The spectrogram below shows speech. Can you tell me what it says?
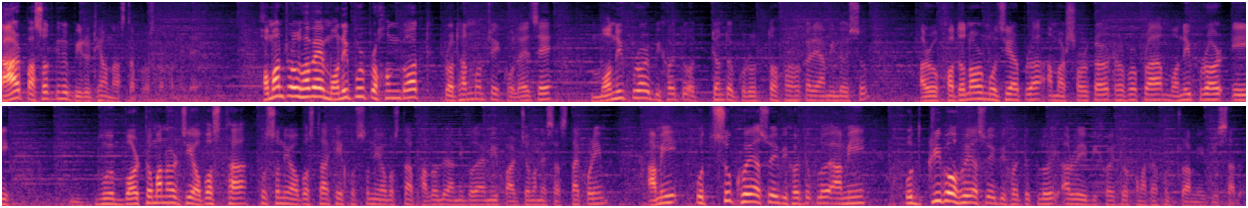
তাৰ পাছত কিন্তু বিৰোধীয়ে অনাস্থা প্ৰস্তাৱ আনিলে সমান্তৰালভাৱে মণিপুৰ প্ৰসংগত প্ৰধানমন্ত্ৰীয়ে ক'লে যে মণিপুৰৰ বিষয়টো অত্যন্ত গুৰুত্ব সহকাৰে আমি লৈছোঁ। আৰু সদনৰ মজিয়াৰ পৰা আমাৰ চৰকাৰৰ তৰফৰ পৰা মণিপুৰৰ এই বৰ্তমানৰ যি অৱস্থা শোচনীয় অৱস্থা সেই শোচনীয় অৱস্থা ভাললৈ আনিবলৈ আমি পাৰ্যমানে চেষ্টা কৰিম। আমি উৎসুক হৈ আছোঁ এই বিষয়টোক লৈ আমি উদ্গ্ৰীৱ হৈ আছোঁ এই বিষয়টোক লৈ আৰু এই বিষয়টোৰ সমাধান সূত্ৰ আমি বিচাৰোঁ।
